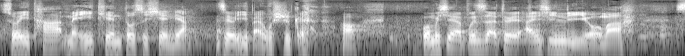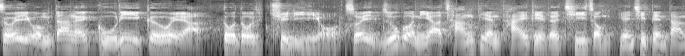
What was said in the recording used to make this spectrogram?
所以它每一天都是限量，只有一百五十个。好，我们现在不是在推安心旅游吗？所以我们当然鼓励各位啊。多多去旅游，所以如果你要尝遍台铁的七种元气便当，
